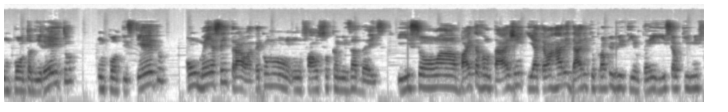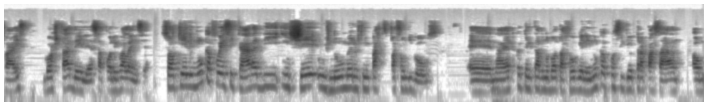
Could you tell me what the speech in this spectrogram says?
um ponta direito, um ponto esquerdo ou um meia central, até como um falso camisa 10. E isso é uma baita vantagem e até uma raridade que o próprio Vitinho tem, e isso é o que me faz gostar dele, essa polivalência. Só que ele nunca foi esse cara de encher os números em participação de gols. É, na época que ele estava no Botafogo, ele nunca conseguiu ultrapassar ao,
